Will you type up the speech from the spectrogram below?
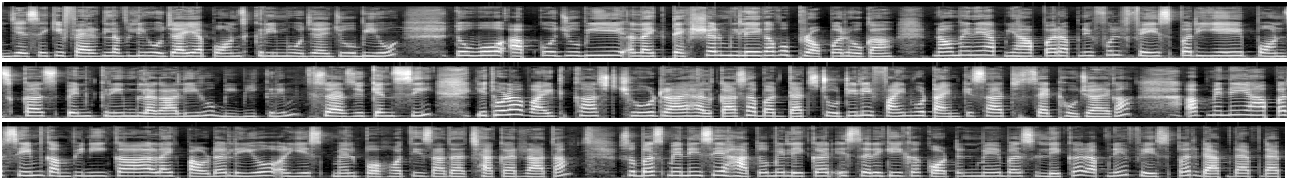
जैसे कि फेयर लवली हो जाए या पॉन्स क्रीम हो जाए, जो भी हो तो वो आपको जो भी लाइक टेक्सचर मिलेगा, वो प्रॉपर होगा। नाउ मैंने अब यहाँ पर अपने फुल फेस पर ये पॉन्स का स्पिन क्रीम लगा ली हूँ BB cream so as you can see ये थोड़ा वाइट कास्ट छोड़ रहा है हल्का सा बट दैट्स टोटली फाइन वो टाइम के साथ सेट हो जाएगा। अब मैंने यहाँ पर सेम कंपनी का लाइक पाउडर लियो और ये स्मेल बहुत ही ज़्यादा अच्छा कर रहा था। सो बस मैंने इसे हाथों में लेकर, इस तरीके का कॉटन में बस लेकर अपने फेस पर डैप डैप डैप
